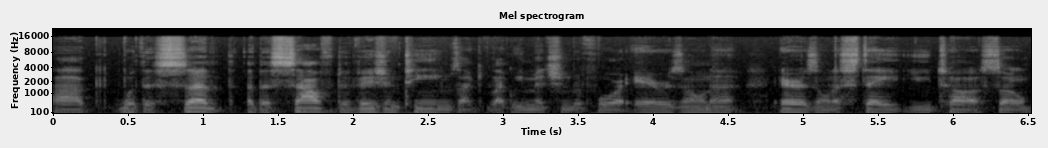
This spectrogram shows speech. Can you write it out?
uh, with the south, the South Division teams, like like we mentioned before, Arizona, Arizona State, Utah. So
